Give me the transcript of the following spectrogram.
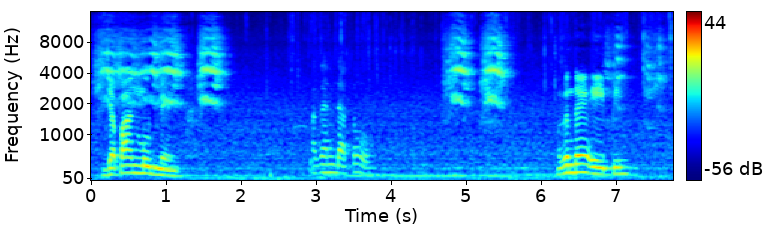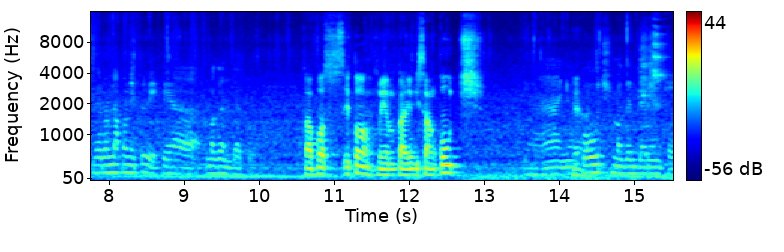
Japan movement. Maganda to. Maganda yung AP. Meron ako nito eh, kaya maganda to. Tapos ito, mayroon tayong isang coach. Yan, yung Yeah. coach, maganda rin to.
